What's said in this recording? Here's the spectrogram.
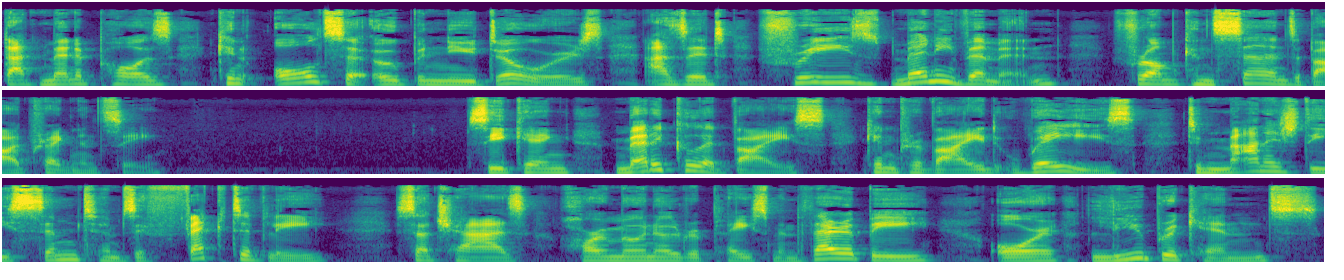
that menopause can also open new doors as it frees many women from concerns about pregnancy. Seeking medical advice can provide ways to manage these symptoms effectively such as hormonal replacement therapy or lubricants,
